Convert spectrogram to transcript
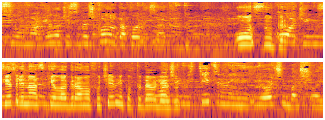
Все, мам, я хочу себе в школу такой рюкзак. О, супер! Очень Все 13 килограммов учебников туда влезут. Очень вместительный и очень большой.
